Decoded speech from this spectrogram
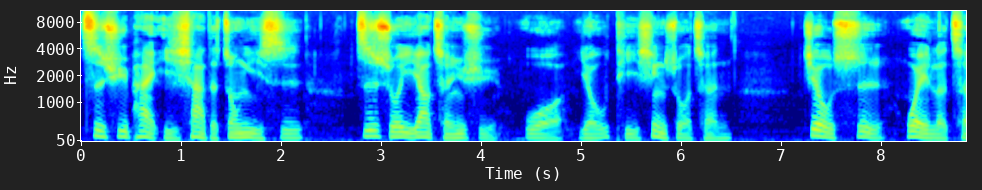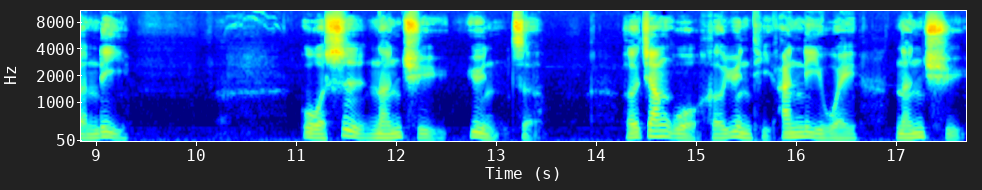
秩序派以下的宗义师之所以要承许我由体性所成，就是为了成立我是能取运者，而将我和运体安立为能取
